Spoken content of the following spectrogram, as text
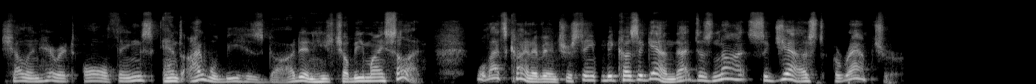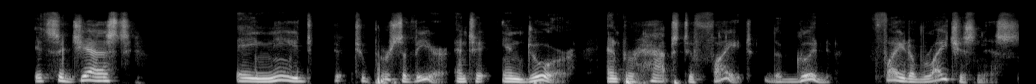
shall inherit all things, and I will be his God, and he shall be my son. Well, that's kind of interesting because, again, that does not suggest a rapture it suggests a need to, persevere and to endure and perhaps to fight the good fight of righteousness,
